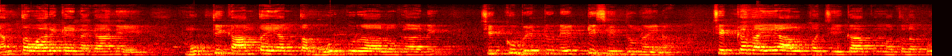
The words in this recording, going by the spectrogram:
ఎంత వారికైనా కానీ ముక్తి కాంతయ్యంత మూర్ఖురాలు కానీ చిక్కుబెట్టు నెట్టి సిద్ధునైన చిక్కదయ్య అల్ప చీకాకుమతులకు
